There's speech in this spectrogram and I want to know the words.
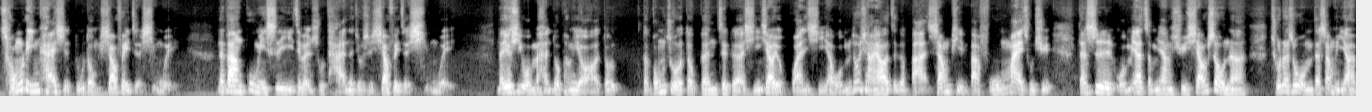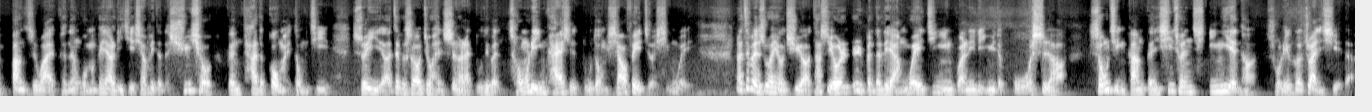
从零开始读懂消费者行为，那当然顾名思义，这本书谈的就是消费者行为。那尤其我们很多朋友啊，都的工作都跟这个行销有关系啊，我们都想要这个把商品、把服务卖出去，但是我们要怎么样去销售呢？除了说我们的商品要很棒之外，可能我们更要理解消费者的需求跟他的购买动机。所以啊，这个时候就很适合来读这本《从零开始读懂消费者行为》。那这本书很有趣哦，它是由日本的两位经营管理领域的博士哈、松井刚跟西村英彦哈所联合撰写的。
